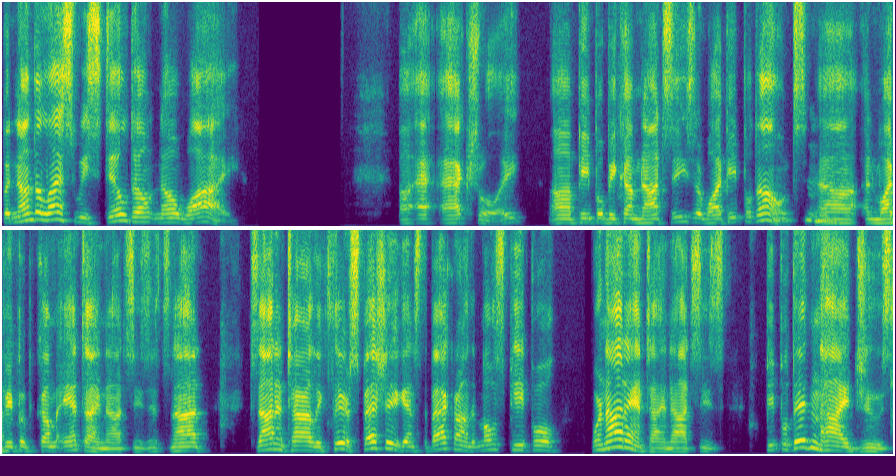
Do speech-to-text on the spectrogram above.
But nonetheless, we still don't know why, uh, actually. Uh, people become Nazis or why people don't, mm-hmm. Uh, and why people become anti-Nazis. It's not it's not entirely clear, especially against the background that most people were not anti-Nazis People didn't hide Jews.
